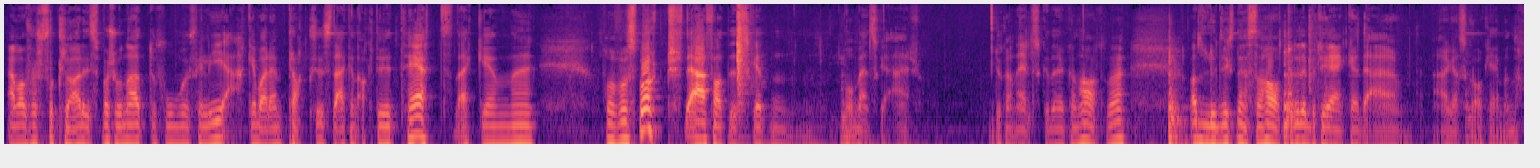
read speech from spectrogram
Jeg må først forklare disse personene at homofili er ikke bare en praksis, det er ikke en aktivitet. Det er ikke en eh, form for sport. Det er faktisk et, noe mennesket er. Du kan elske det, du kan hate det. At Ludvig Nessa hater det, det betyr egentlig at det er, er ganske ok med det.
